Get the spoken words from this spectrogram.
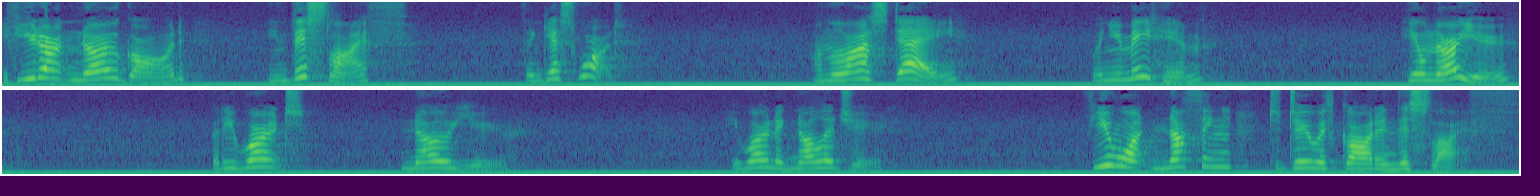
If you don't know God in this life, then guess what? On the last day, when you meet Him, He'll know you, but He won't know you. He won't acknowledge you. If you want nothing to do with God in this life,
